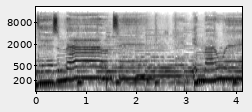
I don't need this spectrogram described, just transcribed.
There's a mountain in my way,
